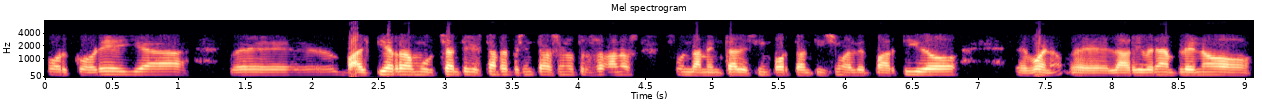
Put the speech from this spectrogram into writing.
por Corella eh, Valtierra Murchante que están representados en otros órganos fundamentales importantísimos del partido eh, bueno, eh, la Ribera en pleno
